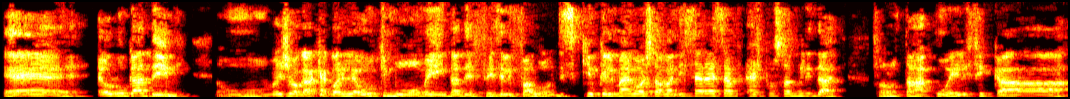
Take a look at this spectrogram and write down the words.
é, é o lugar dele. Então, vai jogar que agora ele é o último homem da defesa, ele falou, disse que o que ele mais gostava nisso era essa responsabilidade. Falou que tava com ele ficar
